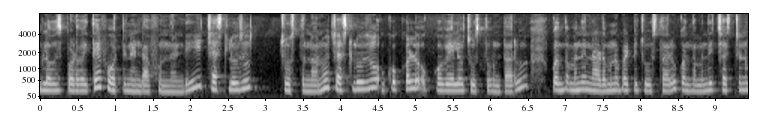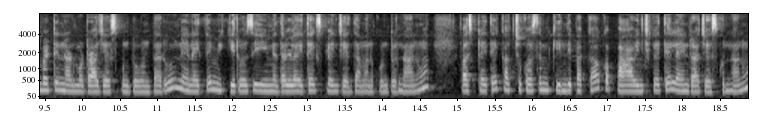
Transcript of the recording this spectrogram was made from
బ్లౌజ్ పొడవు అయితే ఫోర్టీన్ అండ్ హాఫ్ ఉందండి. చెస్ట్ లూజు చూస్తున్నాను. చెస్ట్ లూజు ఒక్కొక్కళ్ళు ఒక్కో వేలో చూస్తూ ఉంటారు. కొంతమంది నడుమును బట్టి చూస్తారు. కొంతమంది చెస్ట్ని బట్టి నడుము డ్రా చేసుకుంటూ ఉంటారు. నేనైతే మీకు ఈరోజు ఈ మెథడ్లో అయితే ఎక్స్ప్లెయిన్ చేద్దాం అనుకుంటున్నాను. ఫస్ట్ అయితే ఖర్చు కోసం కింది పక్క ఒక పావించికి లైన్ డ్రా చేసుకున్నాను.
